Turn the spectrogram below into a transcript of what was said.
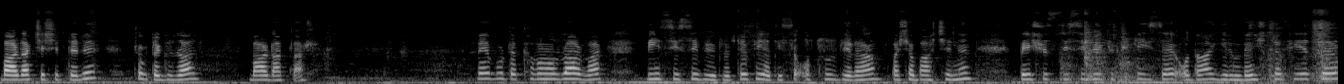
Bardak çeşitleri çok da güzel bardaklar. Ve burada kavanozlar var. 1000 cc büyüklükte fiyat ise 30 lira. Paşa Bahçe'nin 500 cc büyüklükte ise o da 25 lira fiyatı.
